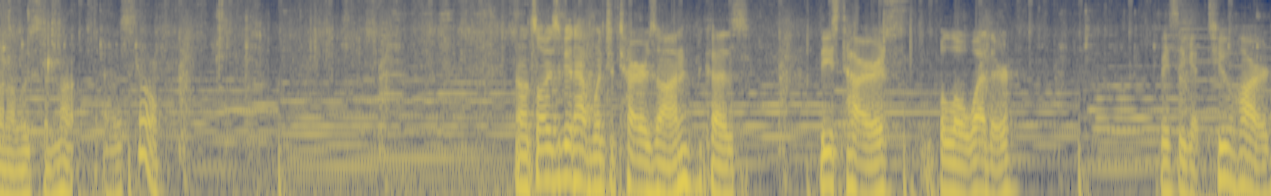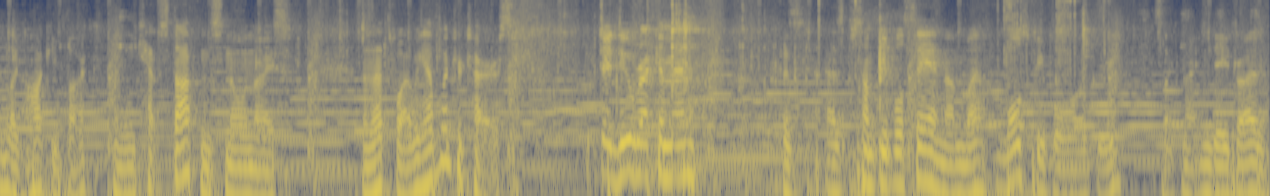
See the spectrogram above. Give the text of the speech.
Want to loosen them up as so. Now it's always good to have winter tires on because these tires below weather basically get too hard like a hockey puck and you can't stop in snow and ice. And that's why we have winter tires. Which I do recommend because as some people say and um, most people will agree, it's like night and day driving.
